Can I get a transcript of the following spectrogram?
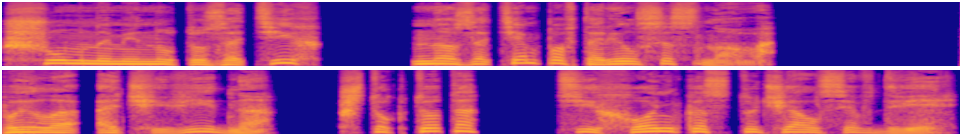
Шум на минуту затих, но затем повторился снова. Было очевидно, что кто-то тихонько стучался в дверь.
